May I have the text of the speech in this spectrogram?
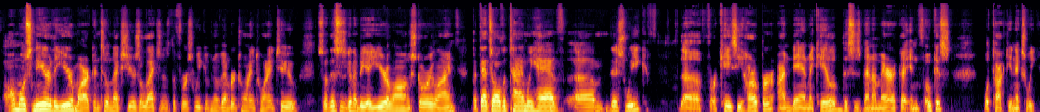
almost near the year mark until next year's elections the first week of november 2022 so this is going to be a year long storyline but that's all the time we have um, this week. Uh, for casey harper i'm dan mccaleb. This has been america in focus. We'll talk to you next week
